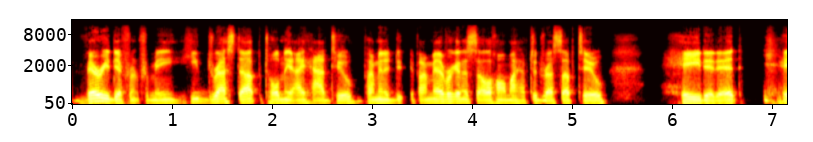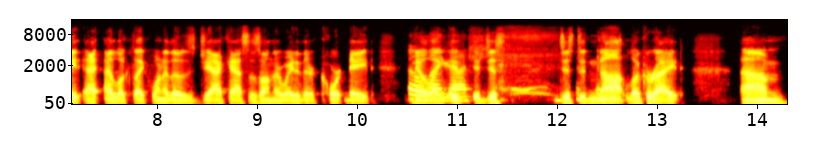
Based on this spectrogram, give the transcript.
very different for me. He dressed up, told me I had to. If I'm gonna do if I'm ever gonna sell a home, I have to dress up too. Hated it. Hate I, I looked like one of those jackasses on their way to their court date. You oh know, my like gosh it, it just just did not look right. Um,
